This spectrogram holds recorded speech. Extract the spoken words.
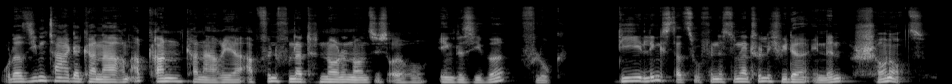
Oder 7 Tage Kanaren ab Gran Canaria ab 599 Euro inklusive Flug. Die Links dazu findest du natürlich wieder in den Show Notes.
